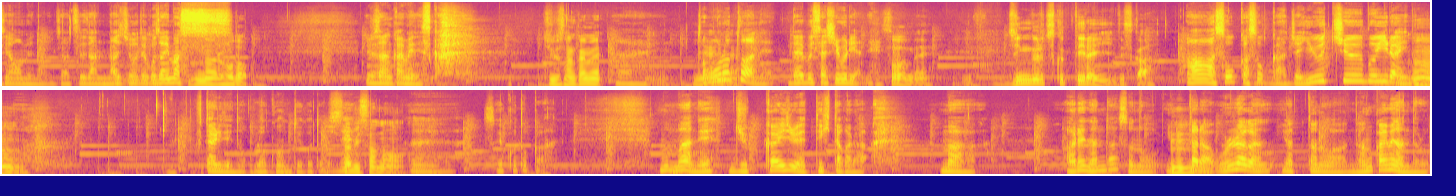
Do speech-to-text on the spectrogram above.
線多めの雑談ラジオでございます。なるほど。13回目ですか。13回目。はい。いやいとやもろとはねだいぶ久しぶりやね。そうだね。ジングル作って以来ですか？ああそうかそうか。じゃあ YouTube 以来うのん。2人での録音ということでね。久々の。うん、そういうことか。もうまあね、10回以上やってきたから、まあ、あれなんだ？その、言ったら、俺らがやったのは何回目なんだろう、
